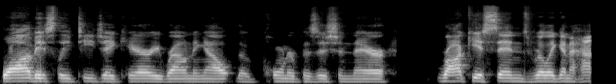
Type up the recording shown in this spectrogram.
Well, obviously, TJ Carrie rounding out the corner position there. Rocky Ya-Sin's really going to have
